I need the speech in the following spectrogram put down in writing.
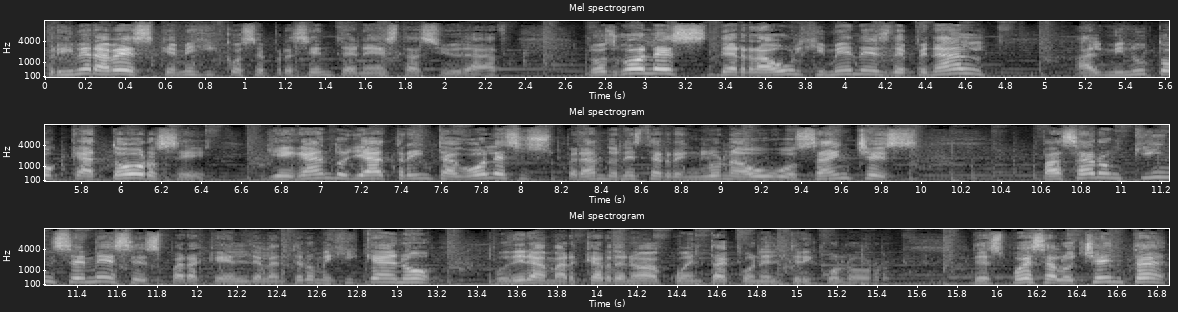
Primera vez que México se presenta en esta ciudad. Los goles de Raúl Jiménez de penal al minuto 14, llegando ya a 30 goles superando en este renglón a Hugo Sánchez. Pasaron 15 meses para que el delantero mexicano pudiera marcar de nueva cuenta con el tricolor. Después al 80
